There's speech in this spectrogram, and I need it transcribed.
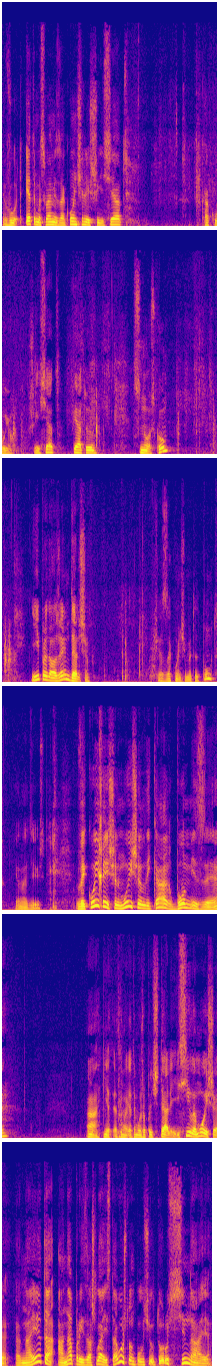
Вот, это мы с вами закончили 60 какую? 65-ю сноску. И продолжаем дальше. Сейчас закончим этот пункт, я надеюсь. Векойхай шельмойшел ликар бомизе. А, нет, это мы, это мы уже прочитали. И сила Мойша на это, она произошла из того, что он получил Тору с Синая.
